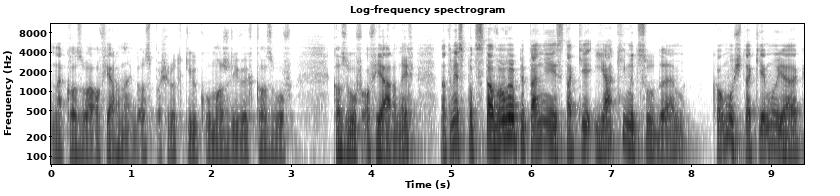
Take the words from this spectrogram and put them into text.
na kozła ofiarnego spośród kilku możliwych kozłów, kozłów ofiarnych. Natomiast podstawowe pytanie jest takie, jakim cudem komuś takiemu jak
